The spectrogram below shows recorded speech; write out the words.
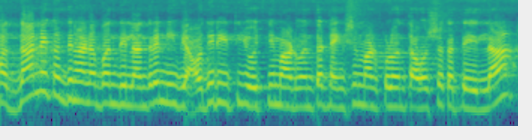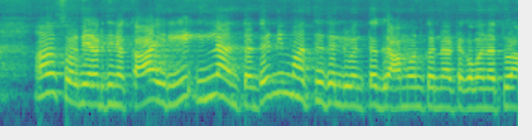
ಹದಿನಾರನೇ ಕಂತಿನ ಹಣ ಬಂದಿಲ್ಲ ಅಂದ್ರೆ ನೀವು ಯಾವುದೇ ರೀತಿ ಯೋಚನೆ ಮಾಡುವಂತ, ಟೆನ್ಷನ್ ಮಾಡ್ಕೊಳ್ಳುವಂತ ಅವಶ್ಯಕತೆ ಇಲ್ಲ. ಸ್ವಲ್ಪ ಎರಡು ದಿನ ಕಾಯಿರಿ, ಇಲ್ಲ ಅಂತಂದ್ರೆ ನಿಮ್ಮ ಹತ್ತಿರದಲ್ಲಿರುವಂತ ಗ್ರಾಮವನ್ ಕರ್ನಾಟಕವನ್ನು ಅಥವಾ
